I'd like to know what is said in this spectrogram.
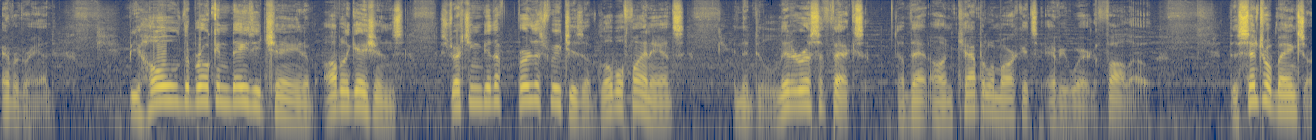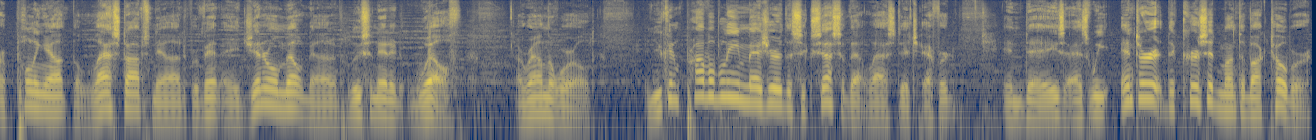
Evergrande. Behold the broken daisy chain of obligations stretching to the furthest reaches of global finance and the deleterious effects of that on capital markets everywhere to follow. The central banks are pulling out the last stops now to prevent a general meltdown of hallucinated wealth around the world. And you can probably measure the success of that last ditch effort in days as we enter the cursed month of October,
